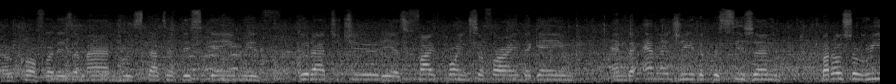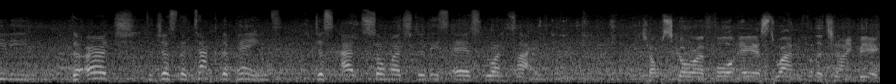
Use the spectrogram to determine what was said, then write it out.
Well, Crawford is a man who started this game with good attitude. He has five points so far in the game. And the energy, the precision, but also really the urge to just attack the paint just adds so much to this AS1 side. Top scorer for AS Douane for the time being.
